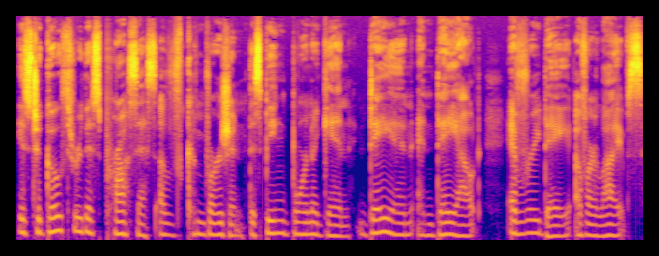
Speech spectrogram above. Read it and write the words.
is to go through this process of conversion, this being born again, day in and day out, every day of our lives.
